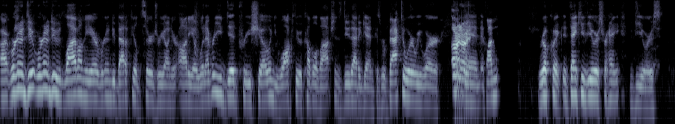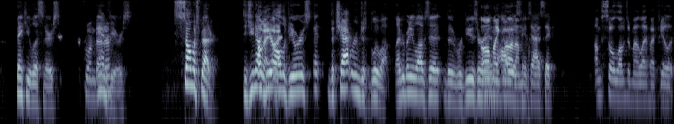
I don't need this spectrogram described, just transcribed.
All right, we're gonna do we're gonna do live on the air. We're gonna do battlefield surgery on your audio. Whatever you did pre-show and you walked through a couple of options, do that again because we're back to where we were. All right. And if I'm real quick, and thank you viewers for hanging viewers, thank you listeners and viewers. So much better. Did you not okay, hear okay. all the viewers? Uh, the chat room just blew up. Everybody loves it. The reviews are oh in. my god, I'm, fantastic. I'm so loved in my life. I feel it.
